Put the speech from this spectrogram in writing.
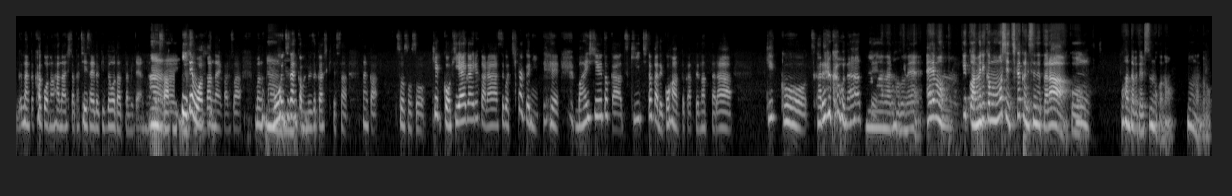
なんか過去の話とか小さい時どうだったみたいな話をさ、うんうん聞いても分かんないからさ、まあ、なんかうんもう一段階難しくてさ、なんかそうそうそう。結構気合がいるからすごい近くにいて 毎週とか月1とかでご飯とかってなったら結構疲れるかもなって。なるほどね。え、でも、うん結構アメリカももし近くに住んでたら、こう、うんご飯食べたりするのかな？どうなんだろ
